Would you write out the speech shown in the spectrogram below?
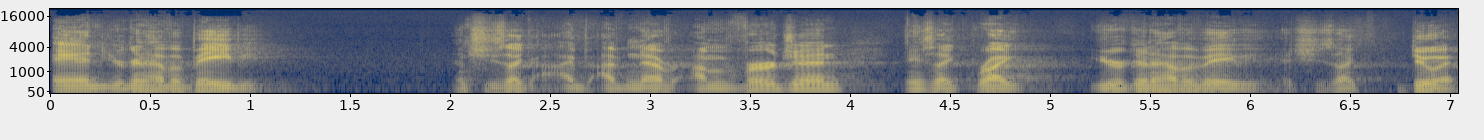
And you're going to have a baby. And she's like, I've, I've never, I'm a virgin. And he's like, right, you're going to have a baby. And she's like, do it.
